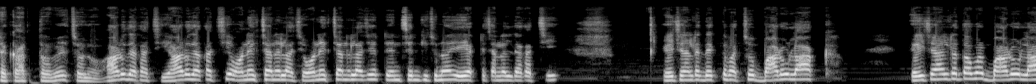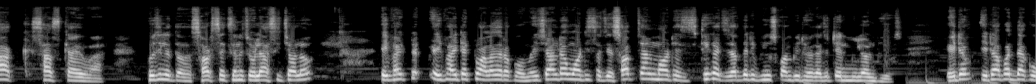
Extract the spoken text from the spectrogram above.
এটা কাটতে হবে। চলো, আরও দেখাচ্ছি আরও দেখাচ্ছি, অনেক চ্যানেল আছে, অনেক চ্যানেল আছে টেনশন কিছু না এই একটা চ্যানেল দেখাচ্ছি। এই চ্যানেলটা দেখতে পাচ্ছ, বারো লাখ। এই চ্যানেলটা তো আবার বারো লাখ সাবস্ক্রাইবার বুঝলে তো? শর্ট সেকশনে চলে আসি, চলো। এই ভাইটা এই ভাইটা একটু আলাদা রকম, এই চ্যানেলটা মটিস আছে, সব চ্যানেল মটিস ঠিক আছে? যাদের ভিউজ কমপ্লিট হয়ে গেছে টেন মিলিয়ন ভিউজ এটা এটা আবার দেখো,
